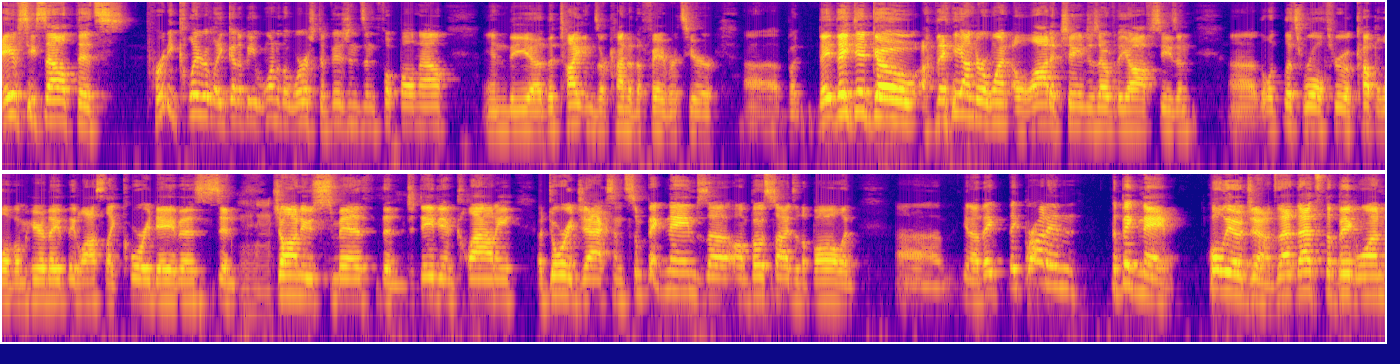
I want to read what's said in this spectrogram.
AFC South, that's pretty clearly going to be one of the worst divisions in football now. and the uh, the Titans are kind of the favorites here. Uh, but they, they did go, they underwent a lot of changes over the offseason. Uh, let's roll through a couple of them here. They, they lost like Corey Davis and mm-hmm. Smith and Jadeveon Clowney, Adoree Jackson, some big names uh, on both sides of the ball. And, uh, you know, they, they brought in the big name, Julio Jones. That That's the big one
